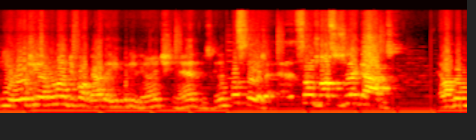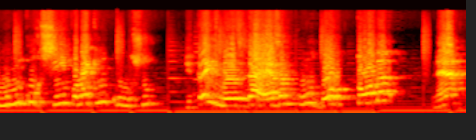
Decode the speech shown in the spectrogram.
E hoje é uma advogada aí brilhante, né, dos grandes, ou seja, são os nossos legados. Ela deu um cursinho, como é que um curso de três meses da ESA mudou toda, né,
